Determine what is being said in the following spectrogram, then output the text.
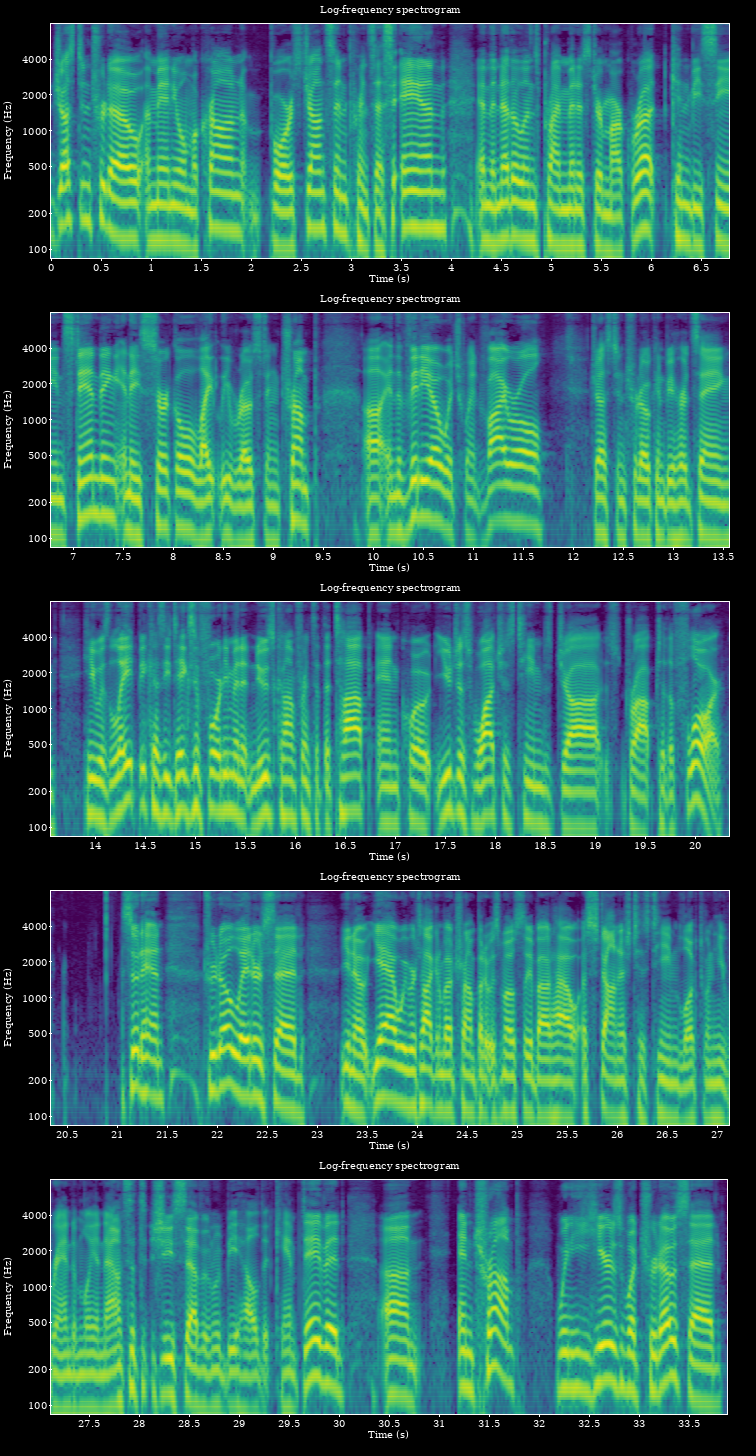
Justin Trudeau, Emmanuel Macron, Boris Johnson, Princess Anne, and the Netherlands Prime Minister Mark Rutte can be seen standing in a circle lightly roasting Trump. Uh, in the video, which went viral, Justin Trudeau can be heard saying he was late because he takes a 40 minute news conference at the top and, quote, you just watch his team's jaws drop to the floor. So, Dan, Trudeau later said you know, yeah, we were talking about Trump, but it was mostly about how astonished his team looked when he randomly announced that the G7 would be held at Camp David. Um, and Trump, when he hears what Trudeau said,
